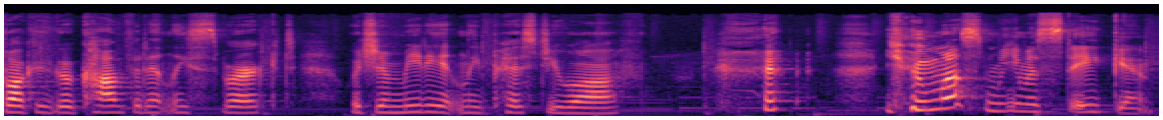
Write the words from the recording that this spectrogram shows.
Bakugo confidently smirked, which immediately pissed you off. you must be mistaken.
